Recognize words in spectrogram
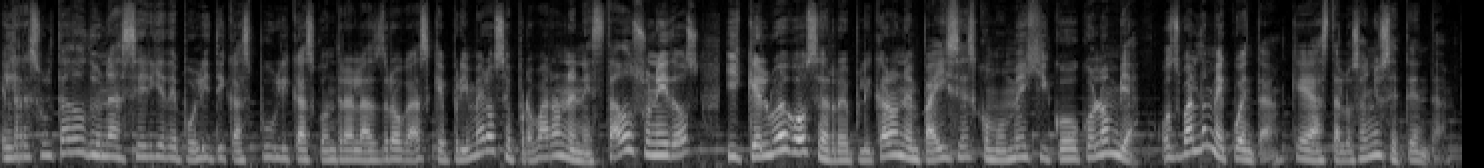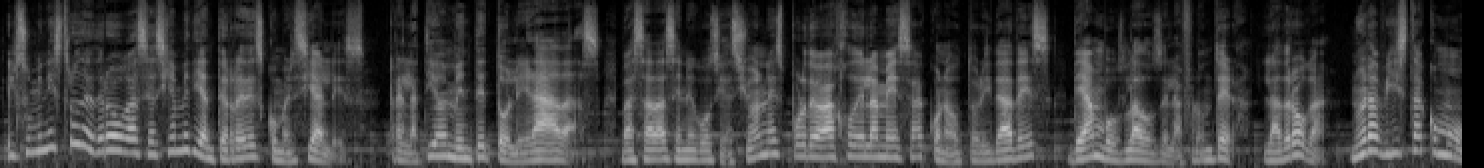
el resultado de una serie de políticas públicas contra las drogas que primero se probaron en Estados Unidos y que luego se replicaron en países como México o Colombia. Osvaldo me cuenta que hasta los años 70, el suministro de drogas se hacía mediante redes comerciales, relativamente toleradas, basadas en negociaciones por debajo de la mesa con autoridades de ambos lados de la frontera. La droga no era vista como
